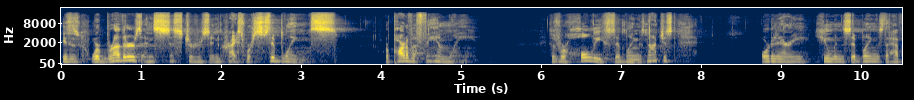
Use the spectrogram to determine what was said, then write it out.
He says, We're brothers and sisters in Christ. We're siblings. We're part of a family. He says, We're holy siblings, not just ordinary human siblings that have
